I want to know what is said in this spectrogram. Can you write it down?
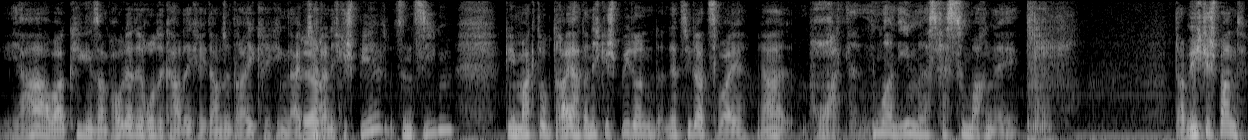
Ja, aber gegen St. Pauli hat er rote Karte gekriegt, da haben sie drei gekriegt. Gegen Leipzig Ja. hat er nicht gespielt, sind sieben. Gegen Magdeburg drei hat er nicht gespielt und jetzt wieder zwei. Ja, boah, nur an ihm das festzumachen, ey. Pff. Da bin ich gespannt.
